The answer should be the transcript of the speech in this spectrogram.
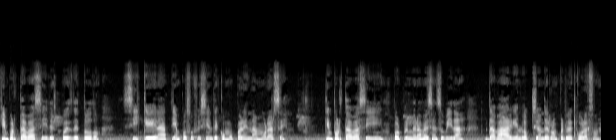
¿Qué importaba si después de todo sí que era tiempo suficiente como para enamorarse? ¿Qué importaba si por primera vez en su vida daba a alguien la opción de romperle el corazón?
